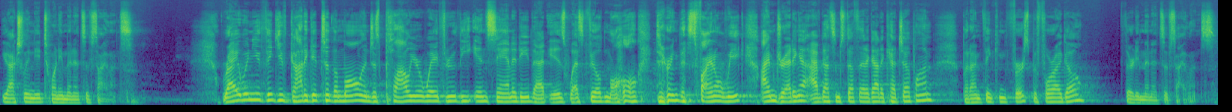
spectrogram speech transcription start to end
you actually need 20 minutes of silence. Right when you think you've got to get to the mall and just plow your way through the insanity that is Westfield Mall during this final week, I'm dreading it. I've got some stuff that I got to catch up on, but I'm thinking first before I go, 30 minutes of silence.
